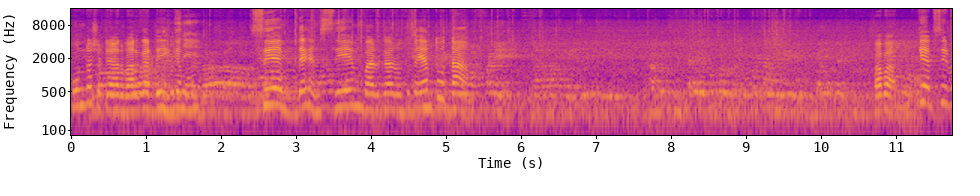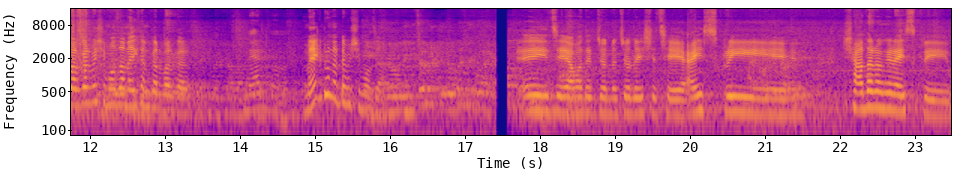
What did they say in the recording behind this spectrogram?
পনেরোশো টাকার বার্গার দেখি কেমন। সেম দেখেন সেম বার্গার অথচ এত দাম বাবা কেএফসির বার্গার বেশি মজা না এখানকার বার্গার ম্যাকডোনাল্ডটা বেশি মজা এই যে আমাদের জন্য চলে এসেছে আইসক্রিম সাদা রঙের আইসক্রিম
